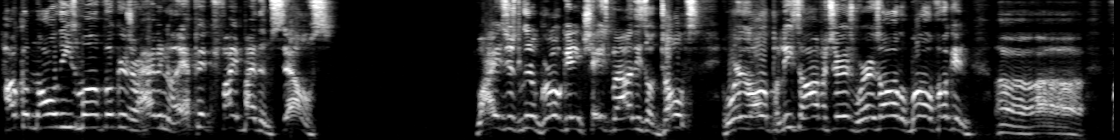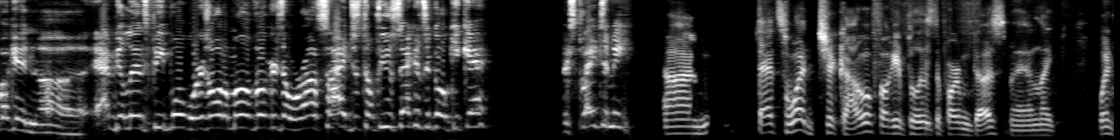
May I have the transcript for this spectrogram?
How come all these motherfuckers are having an epic fight by themselves? Why is this little girl getting chased by all these adults? Where's all the police officers? Where's all the motherfucking uh, uh fucking uh ambulance people? Where's all the motherfuckers that were outside just a few seconds ago, Kike? Explain to me. Um, that's what Chicago fucking police department does, man. Like when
